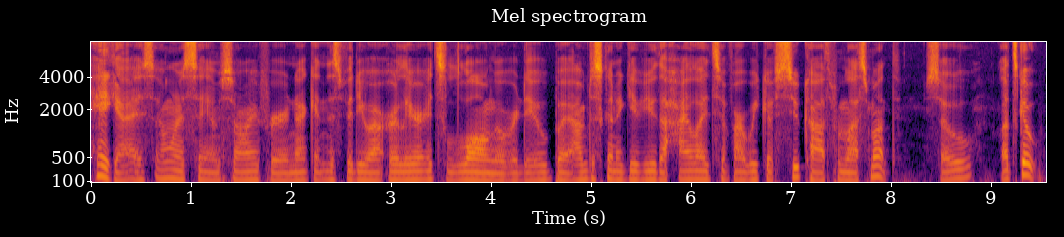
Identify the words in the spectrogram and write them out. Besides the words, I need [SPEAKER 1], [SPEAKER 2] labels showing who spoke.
[SPEAKER 1] Hey guys, I want to say I'm sorry for not getting this video out earlier. It's long overdue, but I'm just going to give you the highlights of our week of Sukkoth from last month. So, let's go.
